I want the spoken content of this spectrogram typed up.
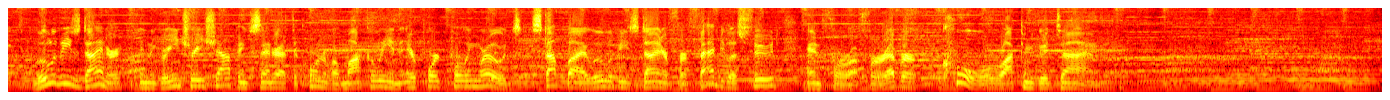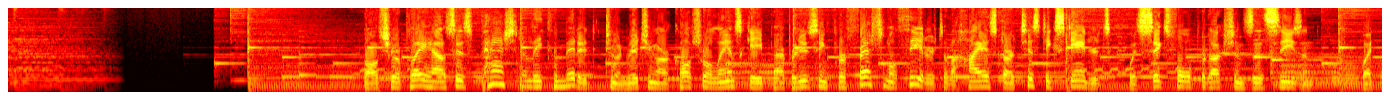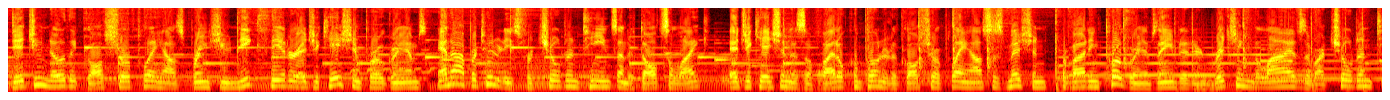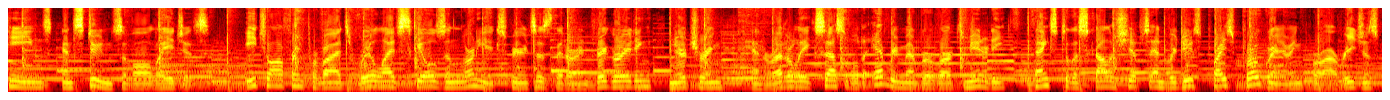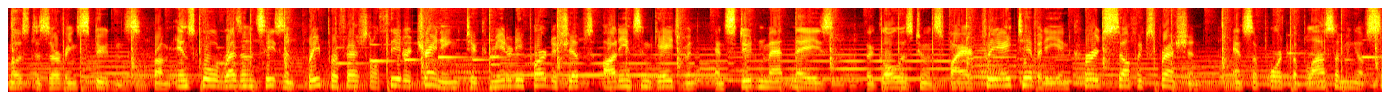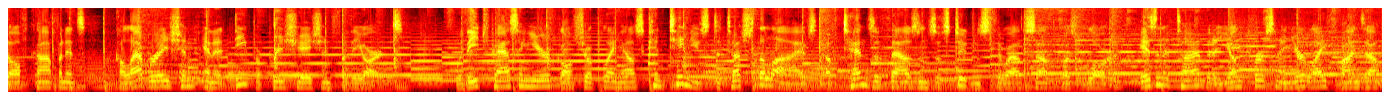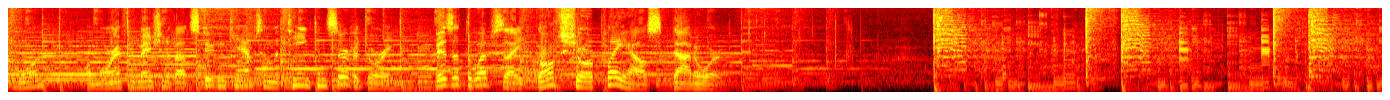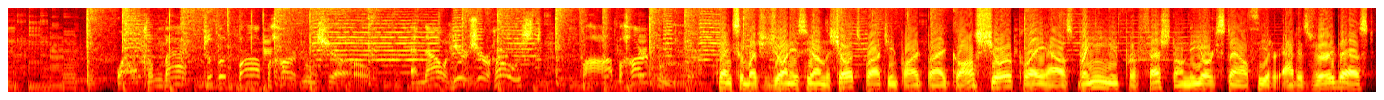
Lulabee's Diner in the Green Tree Shopping Center at the corner of Immokalee and Airport Pulling Roads. Stop by Lulabee's Diner for fabulous food and for a forever cool rockin' good time. Gulf Shore Playhouse is passionately committed to enriching our cultural landscape by producing professional theater to the highest artistic standards with six full productions this season. But did you know that Gulf Shore Playhouse brings unique theater education programs and opportunities for children, teens, and adults alike? Education is a vital component of Gulf Shore Playhouse's mission, providing programs aimed at enriching the lives of our children, teens, and students of all ages. Each offering provides real life skills and learning experiences that are invigorating, nurturing, and readily accessible to every member of our community thanks to the scholarships and reduced price programming for our region's most deserving students. From in school residencies and pre professional theater training to community partnerships, audience engagement, and student matinees, the goal is to inspire creativity, encourage self expression, and support the blossoming of self confidence, collaboration, and a deep appreciation for the arts. With each passing year, Gulf Shore Playhouse continues to touch the lives of tens of thousands of students throughout Southwest Florida. Isn't it time that a young person in your life finds out more? For more information about student camps and the Teen Conservatory, visit the website gulfshoreplayhouse.org. Welcome back to the Bob Harden Show. And now here's your host, Bob Harden. Thanks so much for joining us here on the show. It's brought to you in part by Gulf Shore Playhouse, bringing you professional New York style theater at its very best.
